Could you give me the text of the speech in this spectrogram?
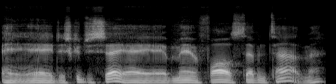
Hey, hey, the scripture say, hey, man falls seven times, man.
